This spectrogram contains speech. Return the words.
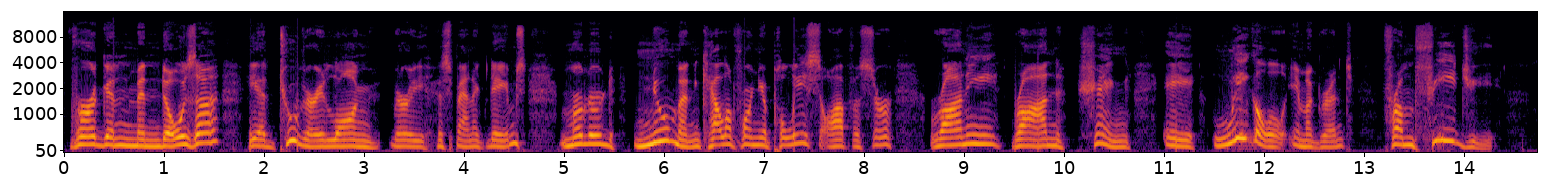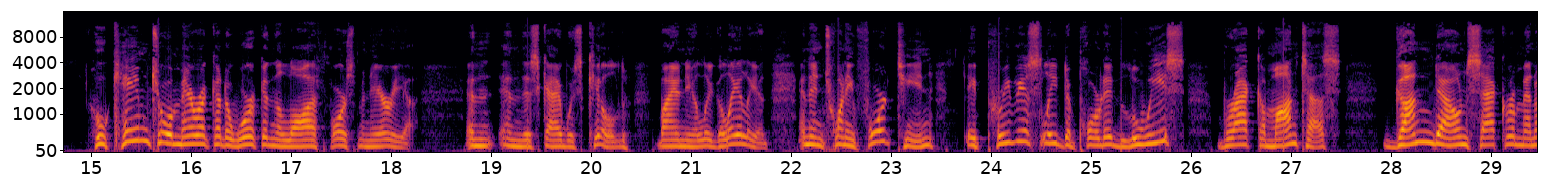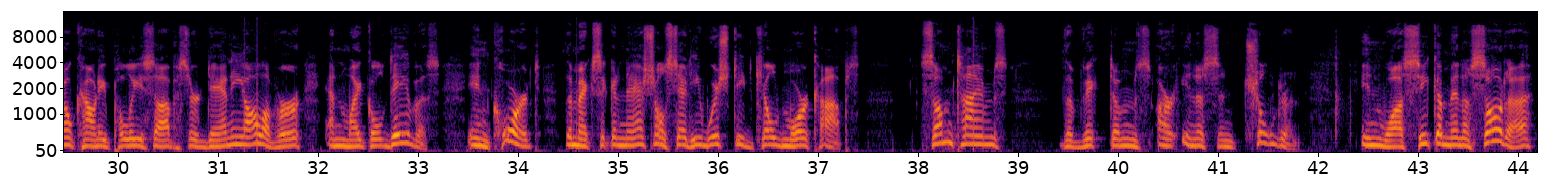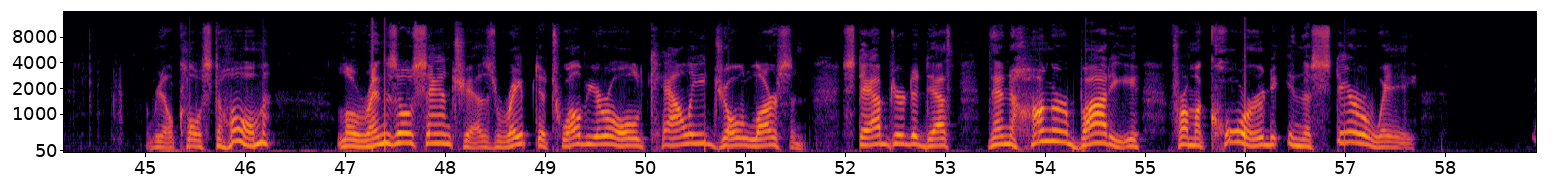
Virgen Mendoza, he had two very long, very Hispanic names, murdered Newman, California police officer Ronnie Ron Singh, a legal immigrant from Fiji who came to America to work in the law enforcement area. And, and this guy was killed by an illegal alien. And in 2014, a previously deported Luis Bracamontes gunned down Sacramento County police officer Danny Oliver and Michael Davis. In court, the Mexican national said he wished he'd killed more cops. Sometimes the victims are innocent children. In Waseca, Minnesota, real close to home, Lorenzo Sanchez raped a 12 year old Cally Jo Larson, stabbed her to death, then hung her body from a cord in the stairway.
